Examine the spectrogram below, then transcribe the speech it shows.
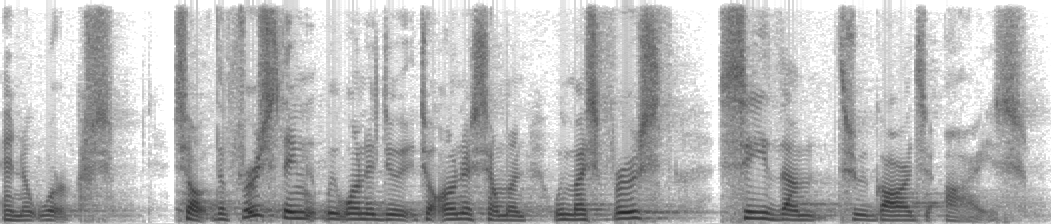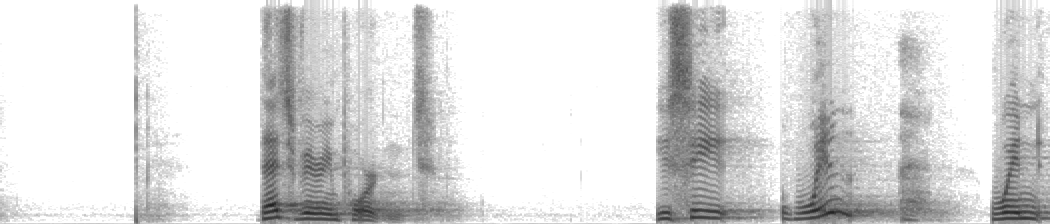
and it works. So, the first thing we want to do to honor someone, we must first see them through God's eyes. That's very important. You see, when, when,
